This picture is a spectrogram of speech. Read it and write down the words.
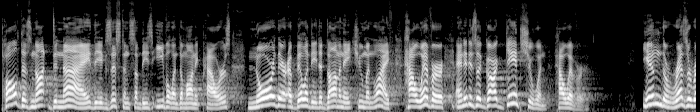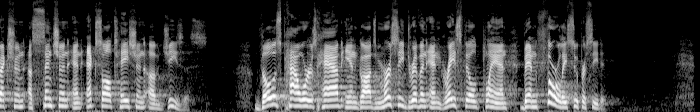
Paul does not deny the existence of these evil and demonic powers, nor their ability to dominate human life. However, and it is a gargantuan however, in the resurrection, ascension, and exaltation of Jesus, those powers have, in God's mercy driven and grace filled plan, been thoroughly superseded.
